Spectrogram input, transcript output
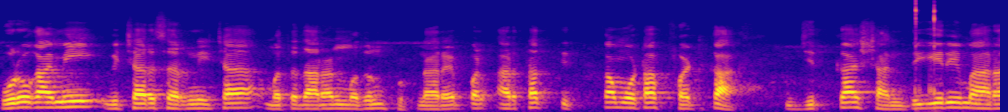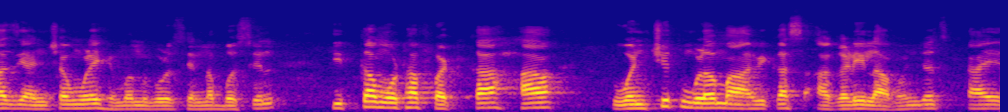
पुरोगामी विचारसरणीच्या मतदारांमधून फुटणार आहे. पण अर्थात तितका मोठा फटका जितका शांतिगिरी महाराज यांच्यामुळे हेमंत गोडसेंना बसेल तितका मोठा फटका हा वंचितमुळं महाविकास आघाडीला. म्हणजेच काय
